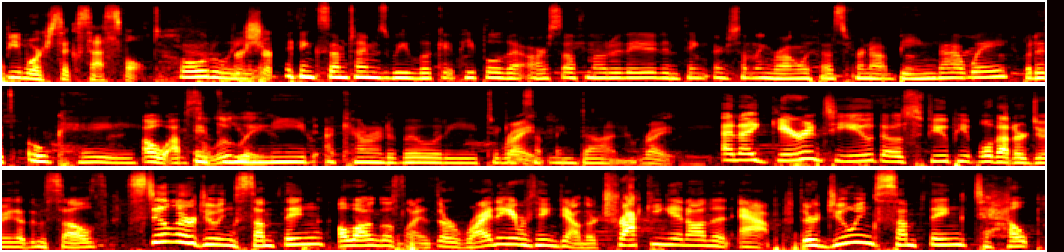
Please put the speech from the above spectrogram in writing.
be more successful. Totally. For sure. I think sometimes we look at people that are self motivated and think there's something wrong with us for not being that way, but it's okay. Oh, absolutely. If you need accountability to get Right. something done. Right. And I guarantee you, those few people that are doing it themselves still are doing something along those lines. They're writing everything down, they're tracking it on an app, they're doing something to help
